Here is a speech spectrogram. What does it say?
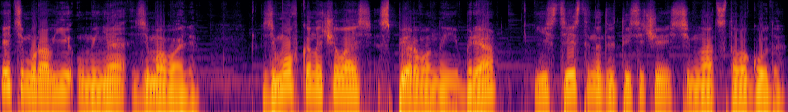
Эти муравьи у меня зимовали. Зимовка началась с 1 ноября, естественно, 2017 года.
